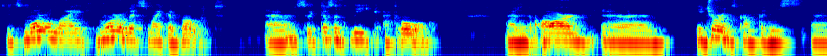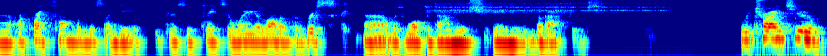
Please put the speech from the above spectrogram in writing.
So it's more or, like, more or less like a boat. Uh, so it doesn't leak at all. And our uh, insurance companies uh, are quite fond of this idea because it takes away a lot of the risk uh, with water damage in the bathrooms. We try to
